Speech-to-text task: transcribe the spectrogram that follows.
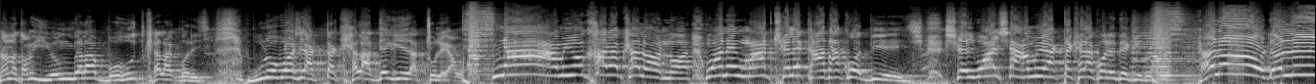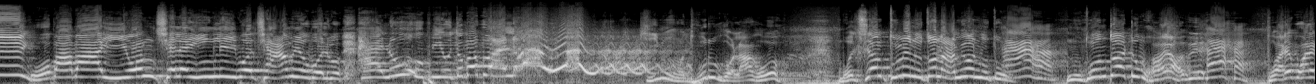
না না তবে ইয়ং বেলা বহুত খেলা করেছি বুড়ো বয়সে একটা খেলা দেখিয়ে আর চলে যাব না আমিও খারাপ খেলোয়াড় নয়। অনেক মাঠ খেলে কাদা করে দিয়েছি। সেই বয়সে আমিও একটা খেলা করে দেখি তো। হ্যালো ডার্লিং ও বাবা ইয়ং ছেলে ইংলিশ বলছে আমিও বলব। হ্যালো পিউ তো বাবু হ্যালো কি মধুর গলা গো। বলছিলাম তুমি নতুন আমিও নতুন। হ্যাঁ হ্যাঁ। নতুন তো একটু ভয় হবে। হ্যাঁ হ্যাঁ। পরে পরে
